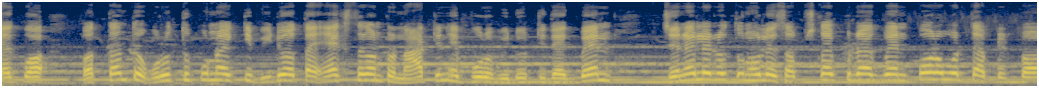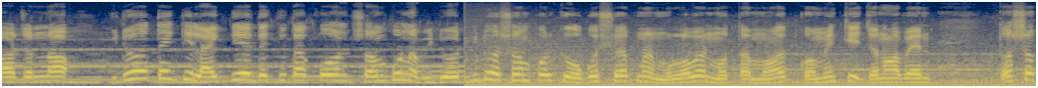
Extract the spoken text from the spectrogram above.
দেখব। অত্যন্ত গুরুত্বপূর্ণ একটি ভিডিও, তাই এক সেকেন্ড না টেনে পুরো ভিডিওটি দেখবেন। চ্যানেলে নতুন হলে সাবস্ক্রাইব করে রাখবেন। পরবর্তী আপডেট পাওয়ার জন্য ভিডিওতে একটি লাইক দিয়ে দেখতে থাকুন। সম্পূর্ণ ভিডিও ভিডিও সম্পর্কে অবশ্যই আপনার মূল্যবান মতামত কমেন্টে জানাবেন। দর্শক,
